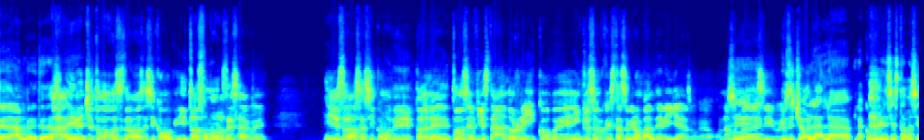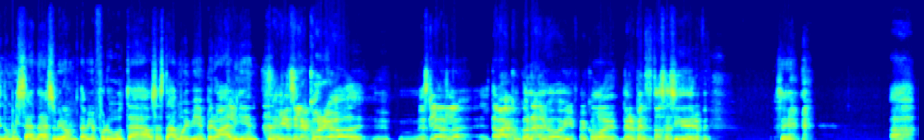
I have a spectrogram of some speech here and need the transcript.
Te da hambre, te da... Ah, y de hecho todos estábamos así como que... Y todos fumamos de esa, güey. Y estábamos así como de todo todos enfiestando, rico, güey. Incluso creo que hasta subieron banderillas, güey. Una mamada así, güey. Pues de hecho, la, la, la convivencia estaba siendo muy sana. Subieron también fruta, o sea, estaba muy bien, pero a alguien. A alguien se le ocurrió eh, mezclar la, el tabaco con algo y fue como de, de repente todos así, de repente. Sí. Ah.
